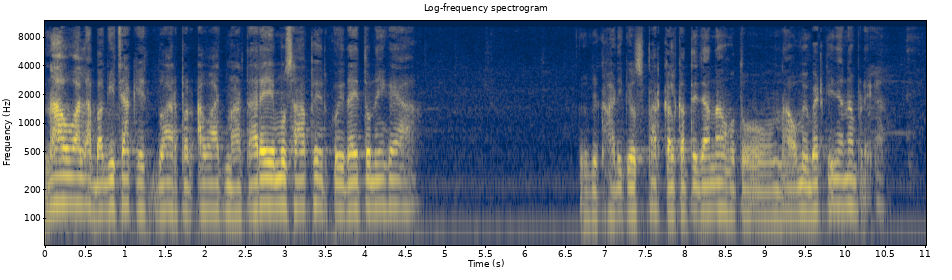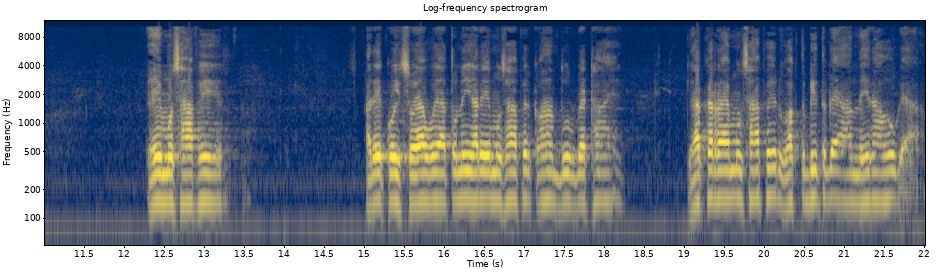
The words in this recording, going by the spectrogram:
नाव वाला बगीचा के द्वार पर आवाज़ मारता, अरे मुसाफिर, कोई रह तो नहीं गया? क्योंकि खाड़ी के उस पार कलकत्ते जाना हो तो नाव में बैठ के जाना पड़ेगा। ए, मुसाफिर अरे कोई सोया हुआ तो नहीं, अरे मुसाफिर कहाँ दूर बैठा है? क्या कर रहा है मुसाफिर? वक्त बीत गया, अंधेरा हो गया।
